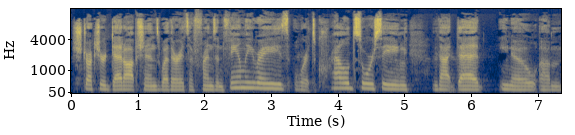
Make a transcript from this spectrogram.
structured debt options, whether it's a friends and family raise or it's crowdsourcing that debt, you know, um,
